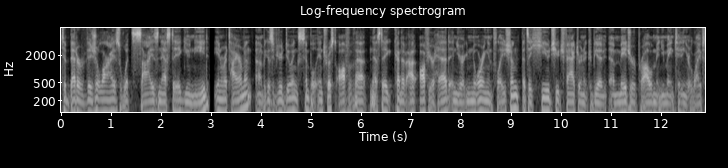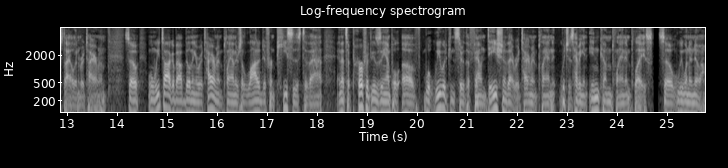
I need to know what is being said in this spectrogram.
to better visualize what size nest egg you need in retirement. Uh, because if you're doing simple interest off of that nest egg kind of out, off your head and you're ignoring inflation, that's a huge, huge factor and it could be a, a major problem in you maintaining your lifestyle in retirement. So when we talk about building a retirement plan, there's a lot of different pieces to that. And that's a perfect example of what we would consider the foundation of that retirement plan, which is having an income plan in place. So we want to know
